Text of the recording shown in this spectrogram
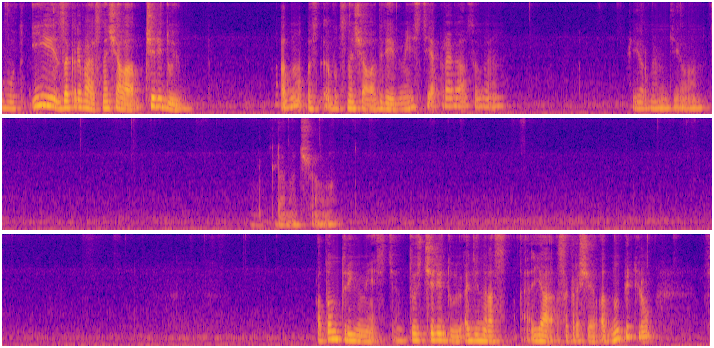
Вот. И закрываю сначала, чередую. Одну, вот сначала две вместе я провязываю. Первым делом. Для начала. потом три вместе то есть чередую один раз я сокращаю одну петлю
